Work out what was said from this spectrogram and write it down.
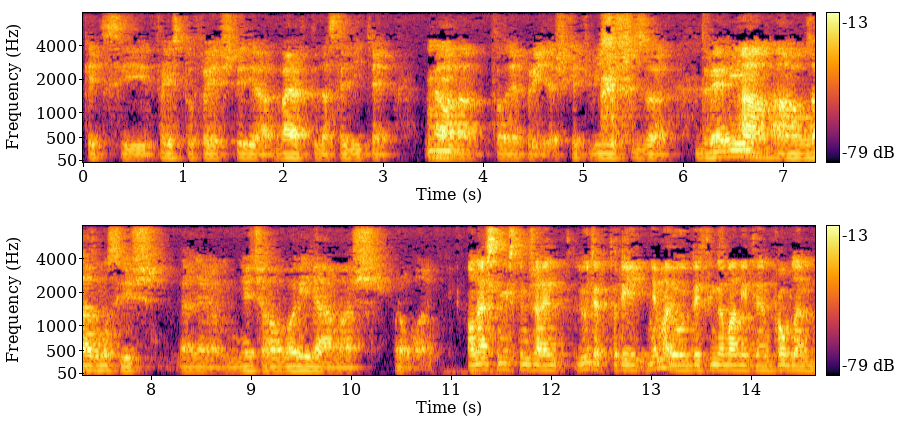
keď si face to face 4 a 2 teda sedíte, mm. veľa na to neprídeš. Keď vyjdeš z dverí a zase musíš, ja neviem, niečo hovoriť a máš problém. Ale ja si myslím, že aj ľudia, ktorí nemajú definovaný ten problém,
